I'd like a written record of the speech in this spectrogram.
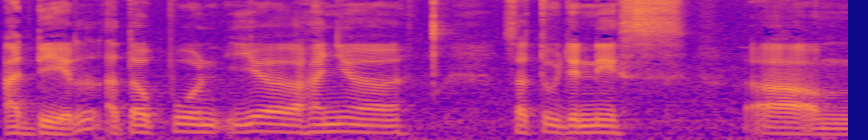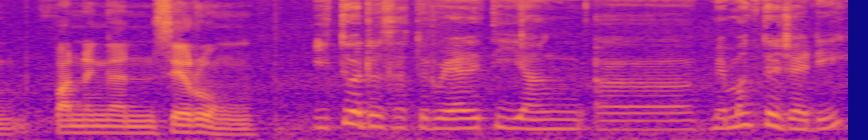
adil ataupun ia hanya satu jenis um, pandangan serong itu adalah satu realiti yang uh, memang terjadi.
